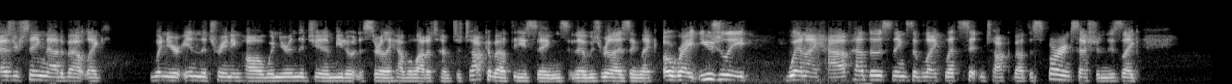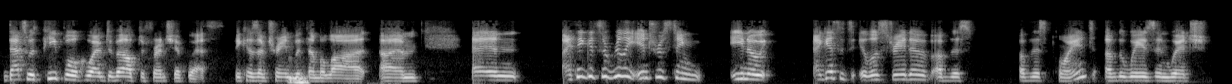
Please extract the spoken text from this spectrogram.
as you're saying that about like when you're in the training hall, when you're in the gym, you don't necessarily have a lot of time to talk about these things. And I was realizing, like, oh, right, usually when I have had those things of like, let's sit and talk about the sparring session, is like, that's with people who I've developed a friendship with because I've trained with them a lot. Um, and I think it's a really interesting, you know, I guess it's illustrative of this of this point of the ways in which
